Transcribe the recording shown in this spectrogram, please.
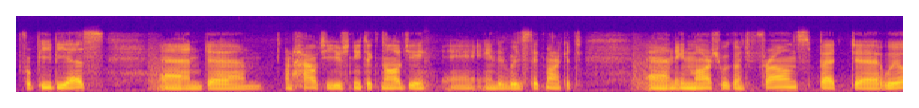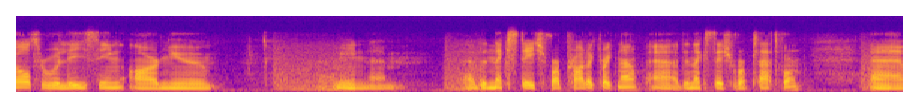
for PBS and um, on how to use new technology uh, in the real estate market. And in March we're going to France, but uh, we're also releasing our new I mean, um, uh, the next stage of our product right now, uh, the next stage of our platform, uh,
